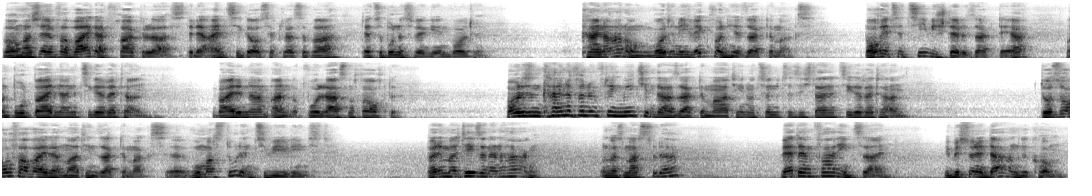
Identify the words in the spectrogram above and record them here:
Warum hast du denn verweigert? fragte Lars, der der Einzige aus der Klasse war, der zur Bundeswehr gehen wollte. Keine Ahnung, wollte nicht weg von hier, sagte Max. Brauch jetzt eine Zivi-Stelle, sagte er und bot beiden eine Zigarette an. Beide nahmen an, obwohl Lars noch rauchte. Heute sind keine vernünftigen Mädchen da, sagte Martin und zündete sich seine Zigarette an. Du hast auch verweigert, Martin, sagte Max. Äh, wo machst du denn Zivildienst? Bei den Maltesern in Hagen. Und was machst du da? Werd im Fahrdienst sein. Wie bist du denn daran gekommen?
